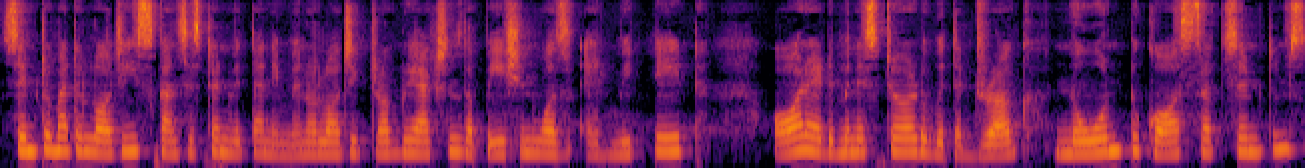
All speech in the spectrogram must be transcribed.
symptomatology is consistent with an immunologic drug reaction The patient was admitted or administered with a drug known to cause such symptoms.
